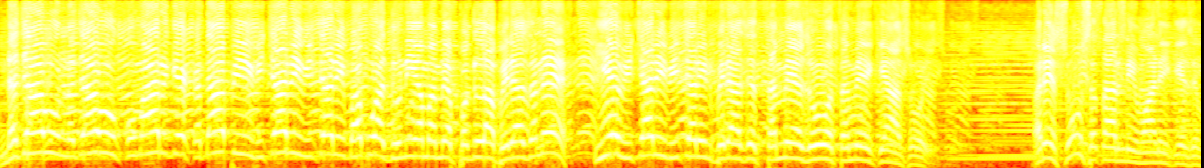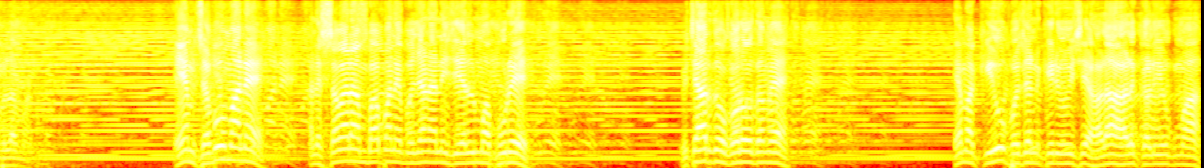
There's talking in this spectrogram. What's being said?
નજાવું નજાવું, કુમાર કે કદાપી વિચારી વિચારી, બાપુ, આ દુનિયામાં મેં પગલા ફેર્યા છે ને? એ વિચારી, વિચારીને ભર્યા છે, તમે જોવો, તમે ક્યાં છો? અરે શું સતારની વાણી કે છે ભલામણ એમ જબુમાં ને અને સવારામ બાપાને બજાણાની જેલમાં પૂરે. વિચાર તો કરો તમે. એમાં કેવું ભજન કર્યું છે હળાહળ કળિયુગમાં?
